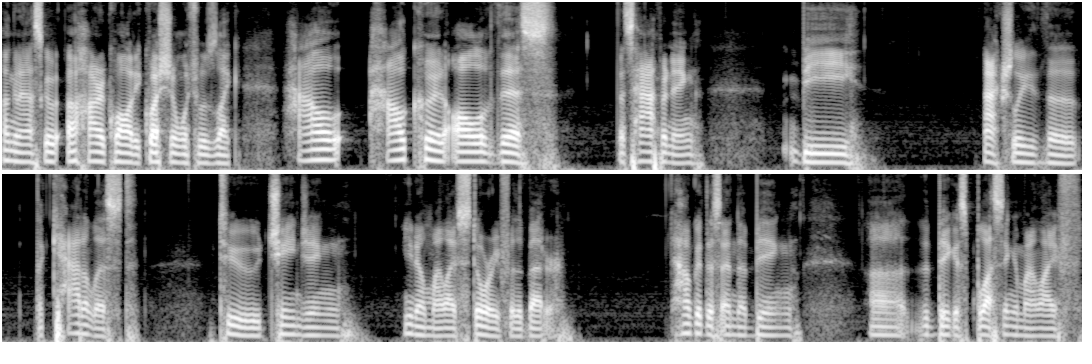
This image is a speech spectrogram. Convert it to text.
I'm going to ask a, a higher quality question, which was like, how how could all of this that's happening be actually the the catalyst to changing, you know, my life story for the better? How could this end up being uh, the biggest blessing in my life,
